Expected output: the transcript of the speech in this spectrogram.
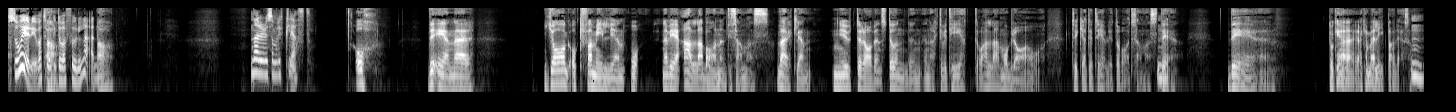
Så är det ju. Vad tråkigt Ja. att vara fullärd. Ja. När är du som lyckligast? Åh, det är när jag och familjen och när vi är alla barnen tillsammans verkligen njuter av en stund, en, en aktivitet och alla mår bra och tycker att det är trevligt att vara tillsammans. Mm. Det, det är... Då kan jag, jag kan börja lipa av det. Så. Mm.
